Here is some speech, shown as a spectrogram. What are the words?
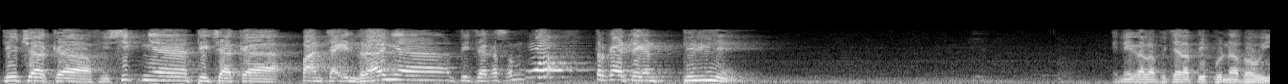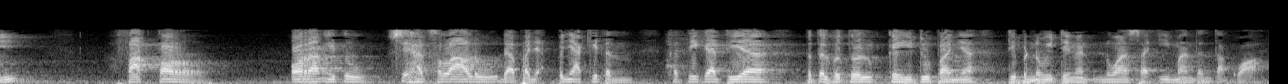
dijaga fisiknya, dijaga panca inderanya, dijaga semua terkait dengan dirinya. Ini kalau bicara tibu nabawi, faktor orang itu sehat selalu, tidak banyak penyakitan ketika dia betul-betul kehidupannya dipenuhi dengan nuansa iman dan takwa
